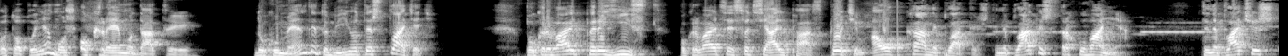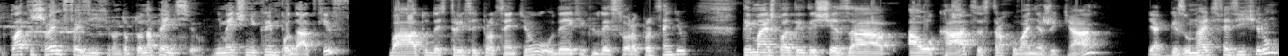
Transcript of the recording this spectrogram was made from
отоплення, можеш окремо дати документи, тобі його теж сплатять. Покривають переїзд, покривають цей соціальпас. Потім АОК не платиш. Ти не платиш страхування. Ти не платиш, платиш рентфезіхером, тобто на пенсію. В Німеччині, крім податків, багато, десь 30%, у деяких людей 40%. Ти маєш платити ще за АОК, це страхування життя, як Gesundheitsversicherung,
